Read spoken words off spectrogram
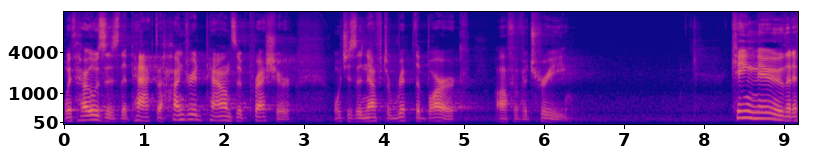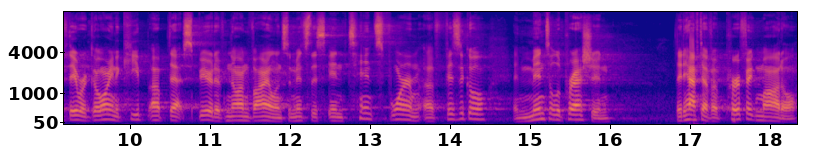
with hoses that packed 100 pounds of pressure, which is enough to rip the bark off of a tree. King knew that if they were going to keep up that spirit of nonviolence amidst this intense form of physical and mental oppression, they'd have to have a perfect model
